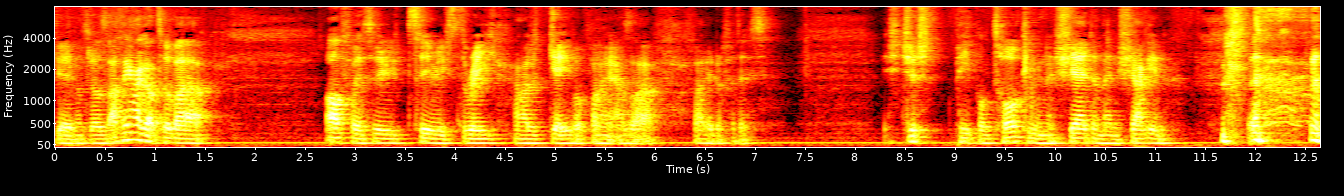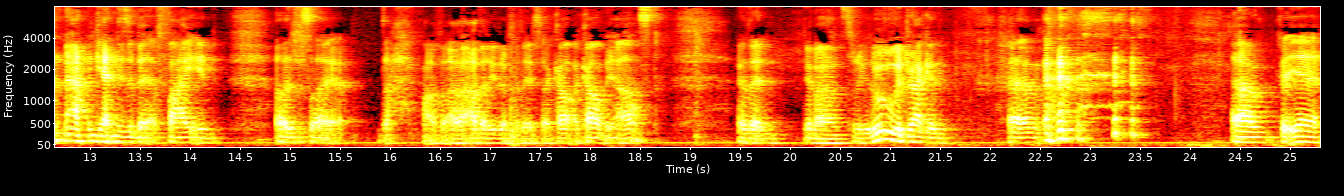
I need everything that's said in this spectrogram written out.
Game of Thrones. I think I got to about halfway through series three, and I just gave up on it. I was like, I've had enough of this. It's just people talking in a shed and then shagging. now again, there's a bit of fighting. I was just like, "Ah, I've, I've had enough of this. I can't, I can't be asked. And then, you know, sort of, ooh, a dragon. Um, um, but yeah,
